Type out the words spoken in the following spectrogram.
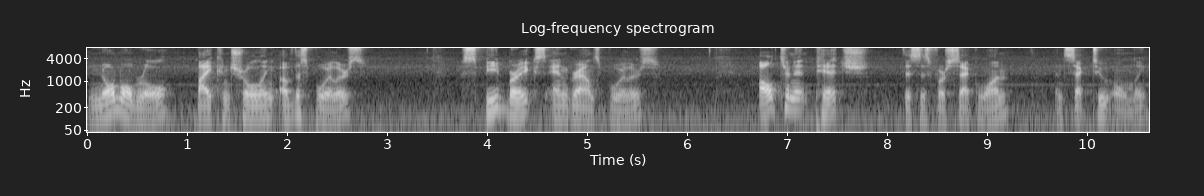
Normal roll by controlling of the spoilers, speed brakes and ground spoilers, alternate pitch, this is for Sec 1 and Sec 2 only,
